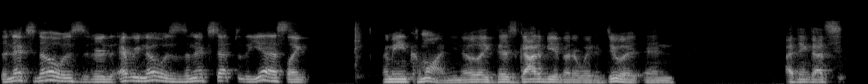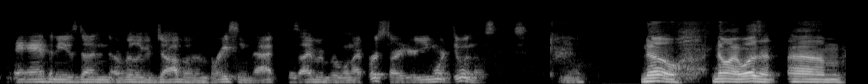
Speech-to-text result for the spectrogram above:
the next no is, or every no is the next step to the yes. Like, I mean, come on, you know, like there's got to be a better way to do it. And I think that's Anthony has done a really good job of embracing that because I remember when I first started here, you weren't doing those things. You know? No, no, I wasn't. Um,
